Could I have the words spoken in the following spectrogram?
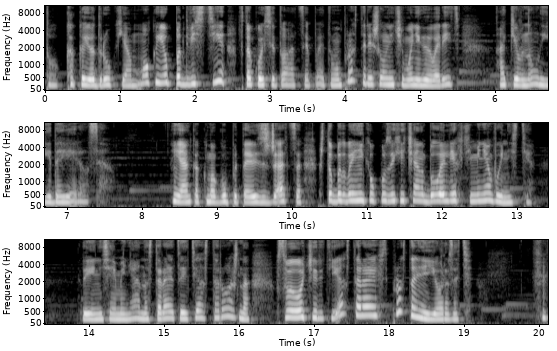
то как ее друг я мог ее подвести в такой ситуации, поэтому просто решил ничего не говорить, а кивнул и доверился. Я как могу пытаюсь сжаться, чтобы двойнику Кузахичан было легче меня вынести. Да и неся меня, она старается идти осторожно, в свою очередь я стараюсь просто не ерзать.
